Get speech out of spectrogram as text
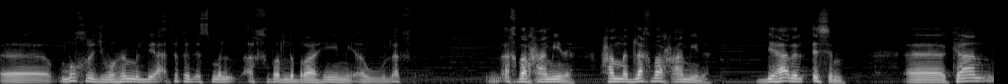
آه، مخرج مهم اللي أعتقد اسمه الأخضر الإبراهيمي أو الأخضر حامينة محمد الأخضر حامينة بهذا الاسم. آه، كان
